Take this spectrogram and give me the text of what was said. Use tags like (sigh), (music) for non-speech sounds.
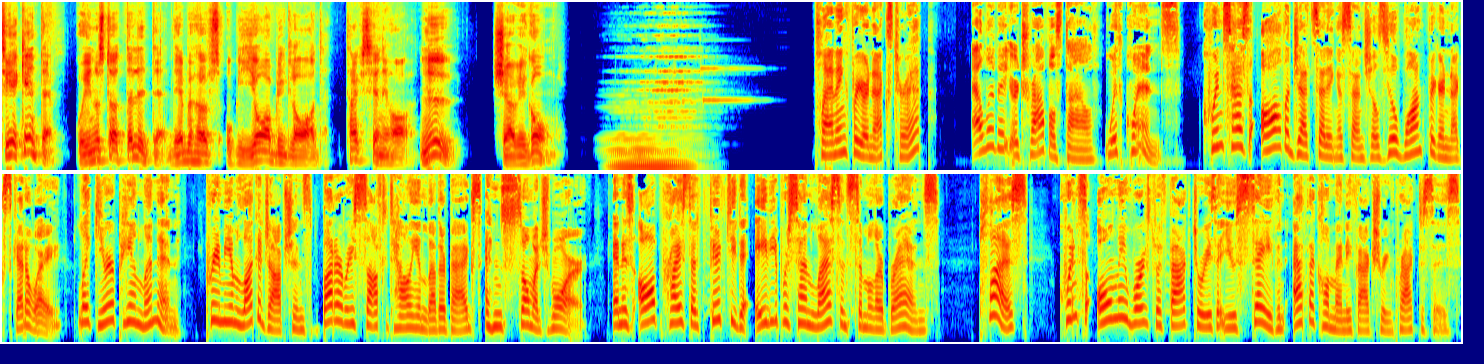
tveka inte. Gå in och stötta lite. Det behövs och jag blir glad. Tack ska ni ha. Nu kör vi igång! Planning for your next trip? Elevate your travel style with Quince. Quince has all the jet-setting essentials you'll want for your next getaway. Like European linen, premium luggage options, buttery soft Italian leather bags and so much more. And is all priced at 50 to 80% less than similar brands. Plus, Quince only works with factories that use safe and ethical manufacturing practices.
